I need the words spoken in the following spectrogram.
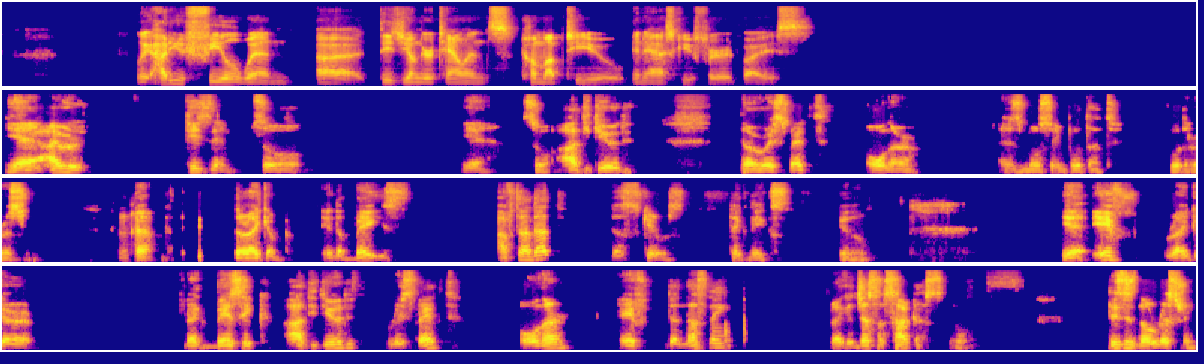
like how do you feel when uh these younger talents come up to you and ask you for advice? Yeah, I will teach them. So yeah, so attitude, the respect, honor is most important for the wrestling. Okay. They're like a, in the base after that the skills techniques you know. Yeah if like a uh, like basic attitude respect honor if the nothing like just a circus this is no wrestling.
